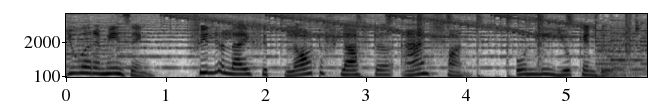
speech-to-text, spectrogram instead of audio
You are amazing. Fill your life with lot of laughter and fun. Only you can do it.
